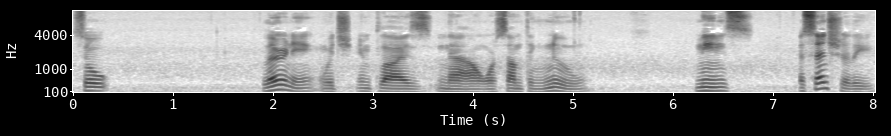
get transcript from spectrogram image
So, learning, which implies now or something new, means essentially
